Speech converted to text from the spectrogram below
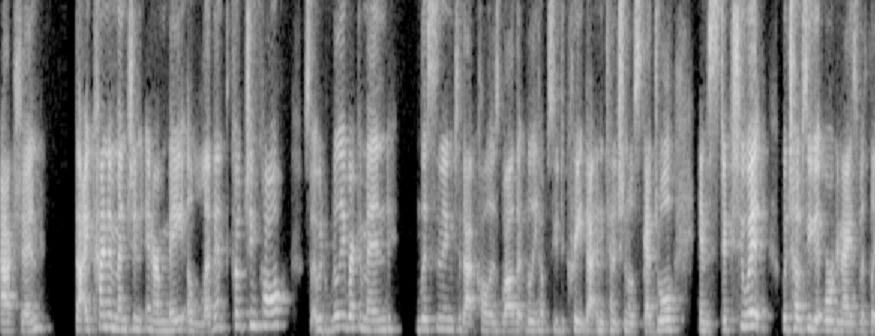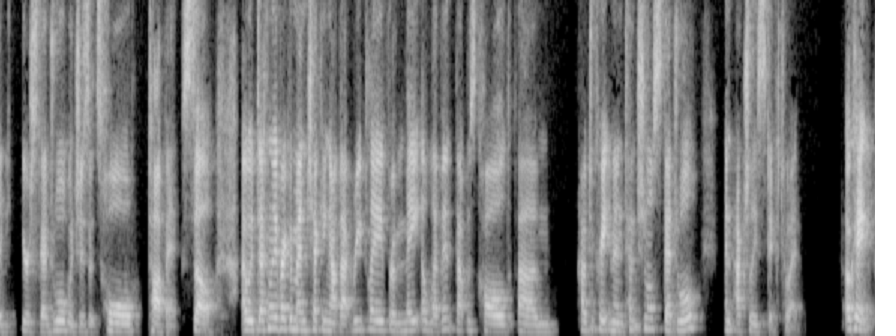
action that I kind of mentioned in our May 11th coaching call. So I would really recommend listening to that call as well. That really helps you to create that intentional schedule and stick to it, which helps you get organized with like your schedule, which is its whole topic. So I would definitely recommend checking out that replay from May 11th. That was called um, How to Create an Intentional Schedule and Actually Stick to It. Okay,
